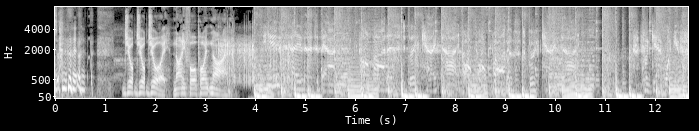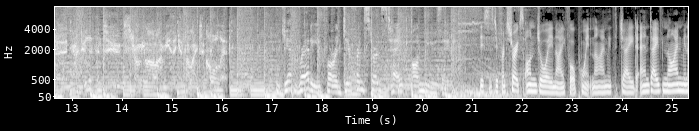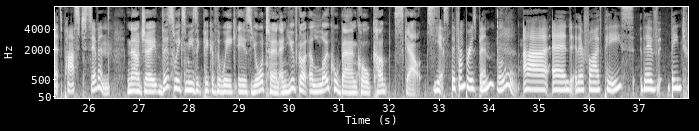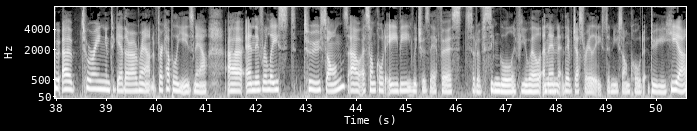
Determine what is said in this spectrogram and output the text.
Joy, joy, joy 94.9. Get ready for a different strokes take on music. This is Different Strokes on Joy 94.9 with Jade and Dave, nine minutes past seven. Now, Jay, this week's music pick of the week is your turn, and you've got a local band called Cub Scouts. Yes, they're from Brisbane. Ooh. Uh, and they're five piece. They've been to, uh, touring and together around for a couple of years now. Uh, and they've released two songs uh, a song called Evie, which was their first sort of single, if you will. And then they've just released a new song called Do You Hear?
